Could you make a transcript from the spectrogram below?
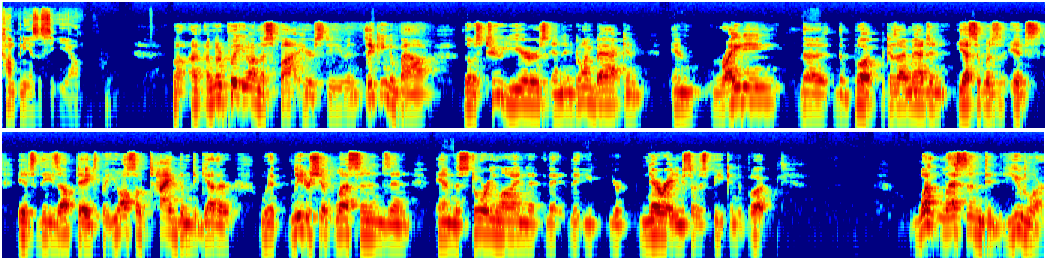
company as a ceo well i'm going to put you on the spot here steve and thinking about those two years and then going back and and writing the the book because i imagine yes it was it's it's these updates but you also tied them together with leadership lessons and and the storyline that, that, that you, you're narrating, so to speak, in the book. What lesson did you learn?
